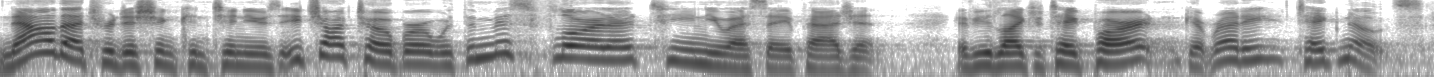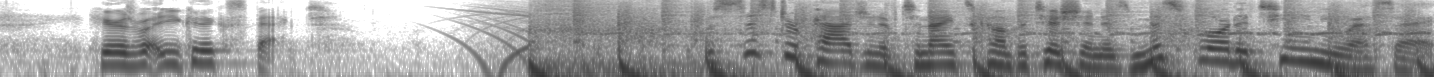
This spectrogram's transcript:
Now that tradition continues each October with the Miss Florida Teen USA pageant. If you'd like to take part, get ready, take notes. Here's what you can expect. The sister pageant of tonight's competition is Miss Florida Teen USA.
